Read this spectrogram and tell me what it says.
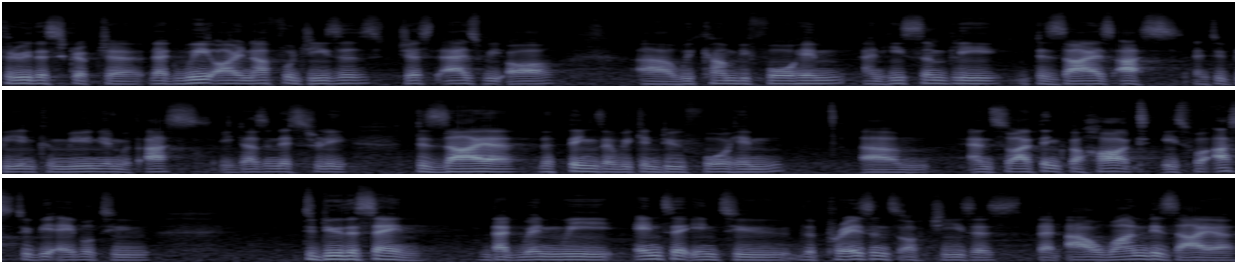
through the scripture that we are enough for Jesus just as we are uh, we come before Him and He simply desires us and to be in communion with us. He doesn't necessarily desire the things that we can do for Him. Um, and so I think the heart is for us to be able to, to do the same. That when we enter into the presence of Jesus, that our one desire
